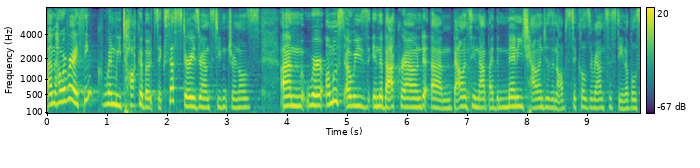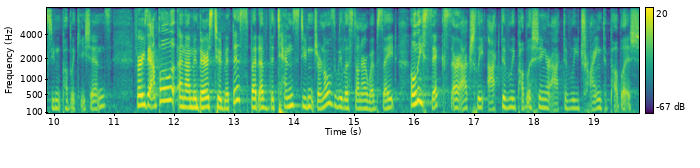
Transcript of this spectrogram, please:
Um, however, I think when we talk about success stories around student journals, um, we're almost always in the background um, balancing that by the many challenges and obstacles around sustainable student publications. For example, and I'm embarrassed to admit this, but of the 10 student journals we list on our website, only six are actually actively publishing or actively trying to publish.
